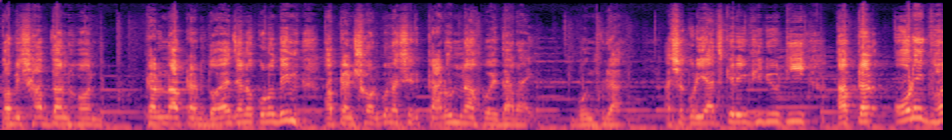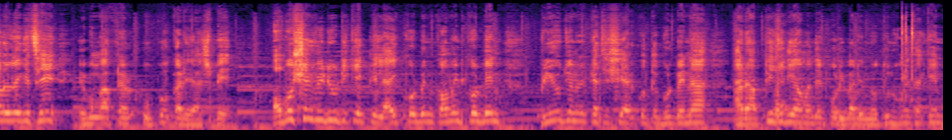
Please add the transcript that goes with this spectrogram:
তবে সাবধান হন, কারণ আপনার দয়া যেন কোনোদিন আপনার সর্বনাশের কারণ না হয়ে দাঁড়ায়। বন্ধুরা, আশা করি আজকের এই ভিডিওটি আপনার অনেক ভালো লেগেছে এবং আপনার উপকারে আসবে। অবশ্যই ভিডিওটিকে একটি লাইক করবেন, কমেন্ট করবেন, প্রিয়জনের কাছে শেয়ার করতে ভুলবেন না। আর আপনি যদি আমাদের পরিবারে নতুন হয়ে থাকেন,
